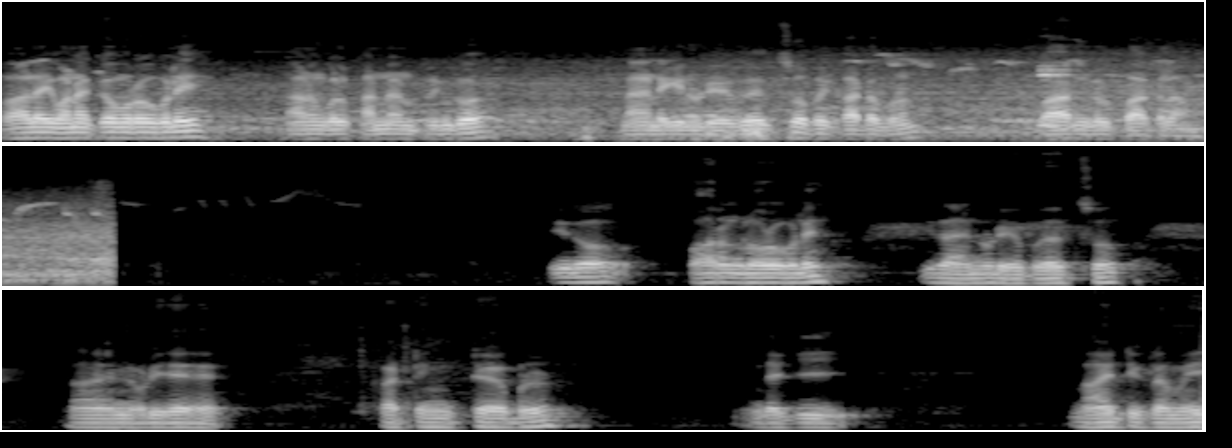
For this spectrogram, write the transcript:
காலை வணக்கம் உறவுகளே. நான் உங்கள் கண்ணன் ரிங்கோ. நான் இன்றைக்கி என்னுடைய ஒர்க் ஷாப்பை காட்ட போகிறேன் வாருங்கள் பார்க்கலாம். இதோ பாருங்கள் உறவுகளே. இதான் என்னுடைய ஒர்க் ஷாப் என்னுடைய கட்டிங் டேபிள் இன்றைக்கி ஞாயிற்றுக்கிழமை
